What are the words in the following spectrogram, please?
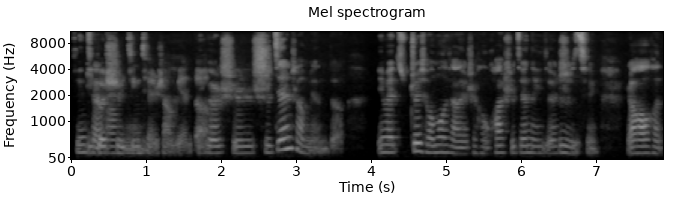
金钱一个是金钱上面的一的，个是时间上面的，因为追求梦想也是很花时间的一件事嗯情，然后很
